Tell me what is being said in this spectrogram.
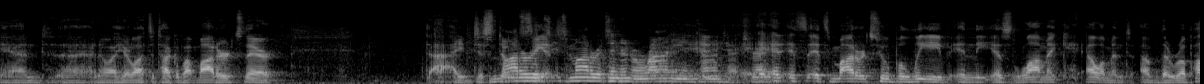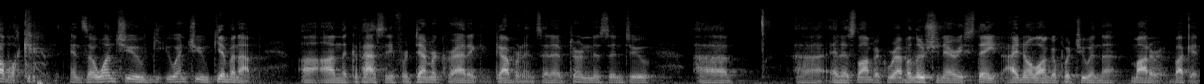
and uh, I know I hear lots of talk about moderates there. I just don't moderates, see it. It's moderates in an Iranian context, right? It's, it's moderates who believe in the Islamic element of the republic, and so once you've once you've given up uh, on the capacity for democratic governance and have turned this into uh, uh, an Islamic revolutionary state, I no longer put you in the moderate bucket.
